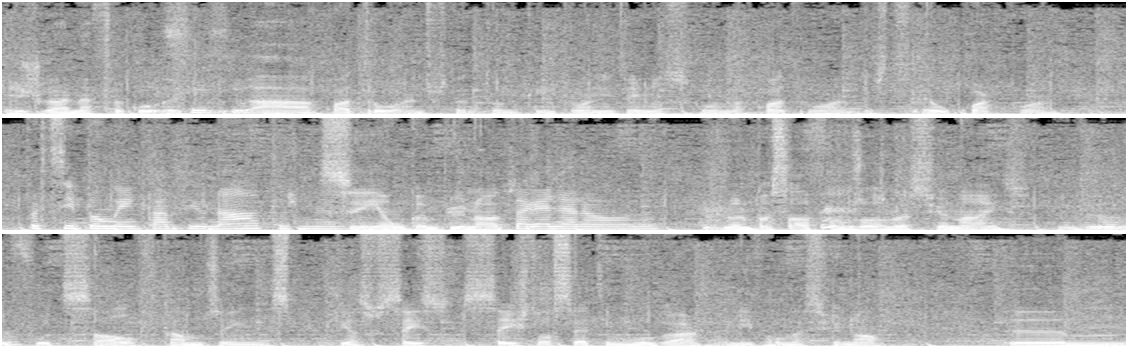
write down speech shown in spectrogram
A jogar na faculdade sim. há 4 anos, portanto estou no quinto ano e entrei no segundo há 4 anos. Este é o quarto ano. Participam em campeonatos mesmo? Sim, é um campeonato. Já ganharam... No ano passado fomos aos nacionais de, de futsal, ficámos em penso, sexto, sexto ou sétimo lugar a nível nacional. Hum,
